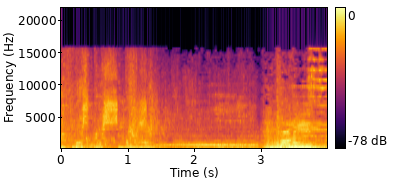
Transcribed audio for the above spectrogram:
It must be seized. Battle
